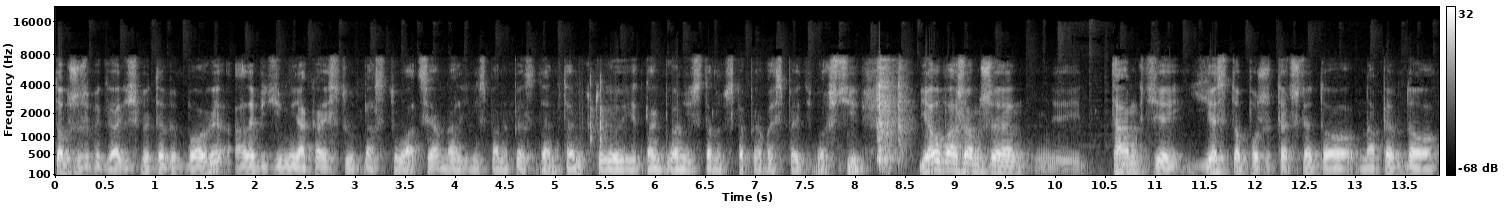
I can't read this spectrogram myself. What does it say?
dobrze, że wygraliśmy te wybory, ale widzimy, jaka jest trudna sytuacja na linii z panem prezydentem, który jednak broni stanowiska Prawa i Sprawiedliwości. Ja uważam, że tam, gdzie jest to pożyteczne, to na pewno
